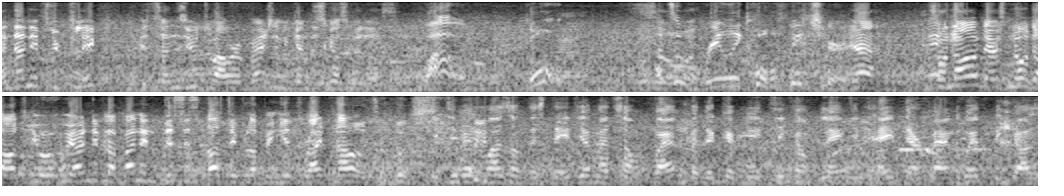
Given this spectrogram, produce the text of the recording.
And then if you click, it sends you to our page and you can discuss with us. Wow. Cool. That's a really cool feature. Yeah. So now there's no doubt you, we are in development and this is us developing it right now. So it even was on the stadium at some point, but the community complained it ate their bandwidth because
